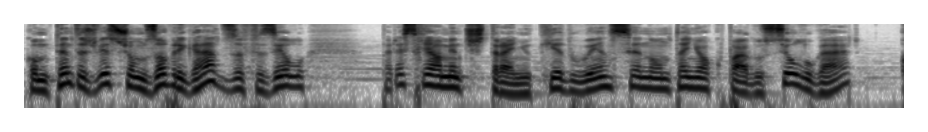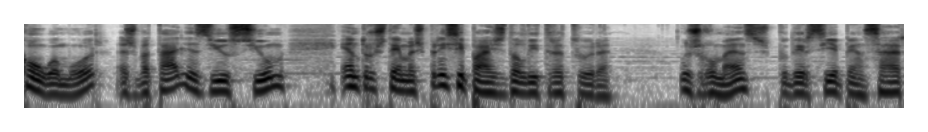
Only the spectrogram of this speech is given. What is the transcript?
como tantas vezes somos obrigados a fazê-lo, parece realmente estranho que a doença não tenha ocupado o seu lugar, com o amor, as batalhas e o ciúme, entre os temas principais da literatura. Os romances, poder-se-ia pensar,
